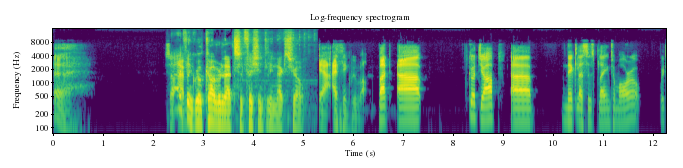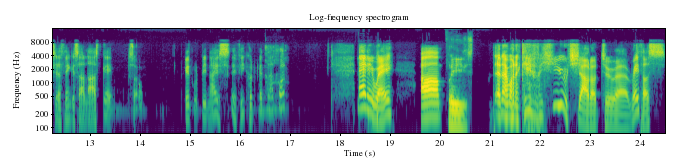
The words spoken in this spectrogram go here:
so I I'm- think we'll cover that sufficiently next show. Yeah, I think we will. But uh, good job. Uh, Nicholas is playing tomorrow, which I think is our last game. So it would be nice if he could win that one. Anyway, um, Please. then I want to give a huge shout out to uh, Rathos,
